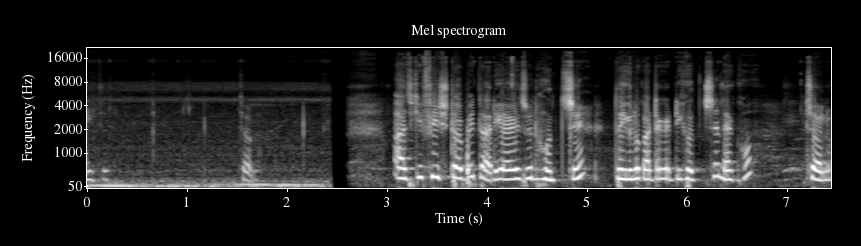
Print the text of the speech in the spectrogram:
এই যে চলো। আজকে ফিশ টবে তারই আয়োজন হচ্ছে, তো এগুলো কাটাকাটি হচ্ছে, দেখো, চলো।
